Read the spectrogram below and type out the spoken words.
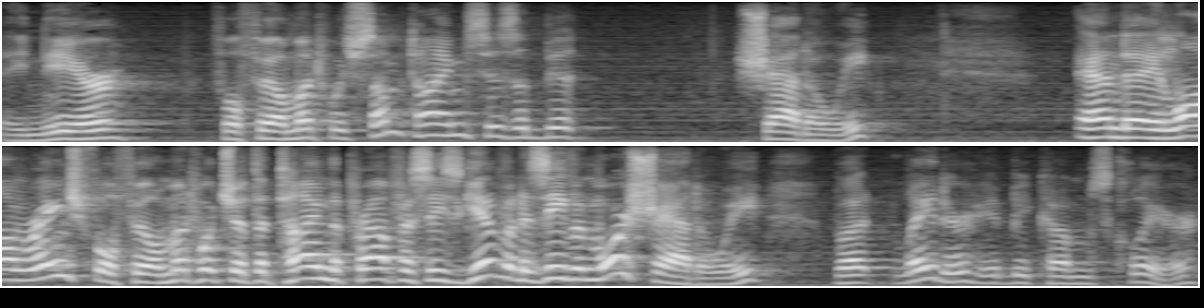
A near fulfillment, which sometimes is a bit shadowy, and a long range fulfillment, which at the time the prophecy is given is even more shadowy, but later it becomes clear.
